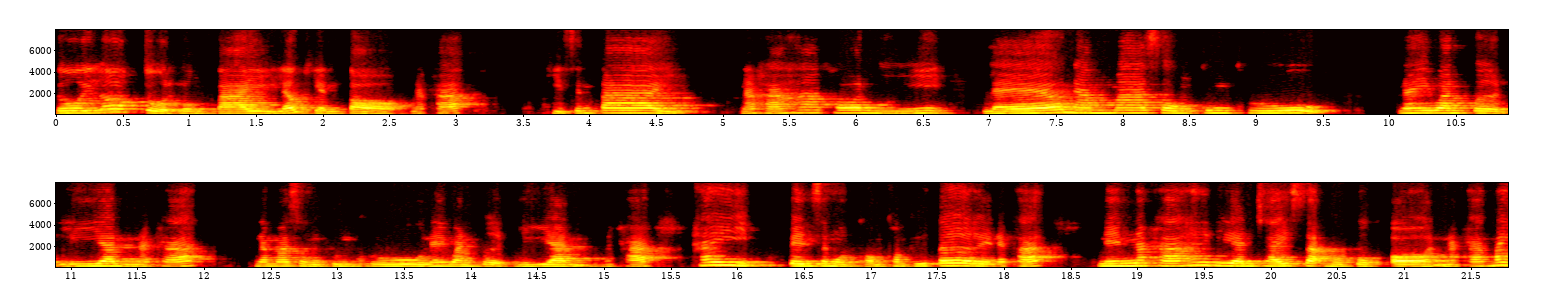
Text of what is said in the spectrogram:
โดยลอกโจทย์ลงไปแล้วเขียนตอบนะคะ ขีดเส้นใต้ นะคะ5ข้อนี้ แล้วนำมาส่งคุณครู ในวันเปิดเรียนนะคะนำมาส่งคุณครูในวันเปิดเรียนนะคะ ให้เป็นสมุดของคอมพิวเตอร์เลยนะคะ เน้นนะคะให้เรียนใช้สมุดปกอ่อนนะคะ ไม่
